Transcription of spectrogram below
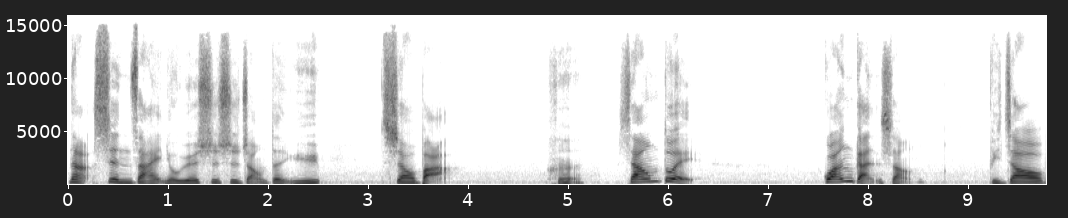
那现在纽约市市长等于是要把呵 呵相对观感上比较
